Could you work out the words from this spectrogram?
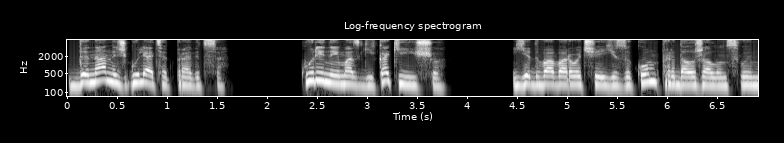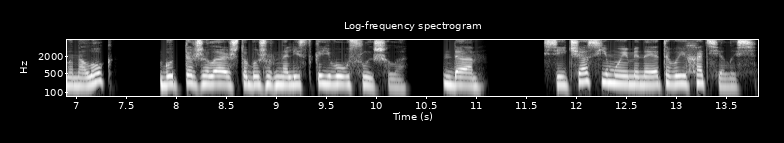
да на ночь гулять отправиться. Куриные мозги, какие еще? Едва ворочая языком, продолжал он свой монолог, будто желая, чтобы журналистка его услышала. Да, сейчас ему именно этого и хотелось.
